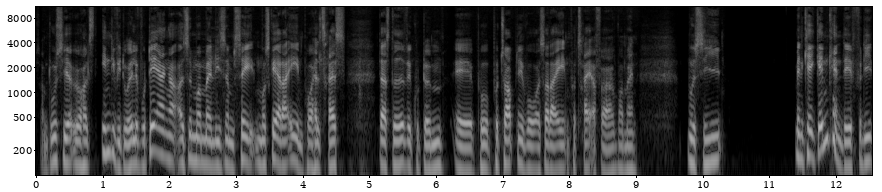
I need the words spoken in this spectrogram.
som du siger, Øverholst, individuelle vurderinger, og så må man ligesom se, måske er der en på 50, der stadig vil kunne dømme øh, på, på topniveau, og så er der en på 43, hvor man må sige, men kan I genkende det? Fordi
